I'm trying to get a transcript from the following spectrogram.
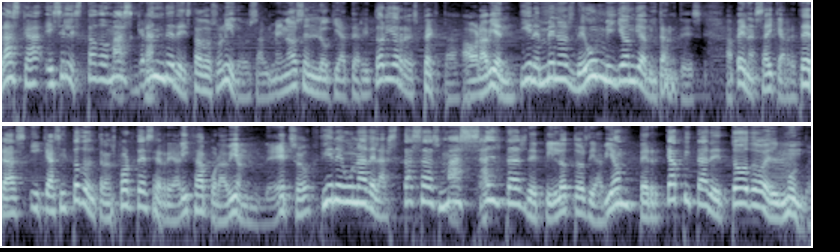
Alaska es el estado más grande de Estados Unidos, al menos en lo que a territorio respecta. Ahora bien, tiene menos de un millón de habitantes, apenas hay carreteras y casi todo el transporte se realiza por avión. De hecho, tiene una de las tasas más altas de pilotos de avión per cápita de todo el mundo.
